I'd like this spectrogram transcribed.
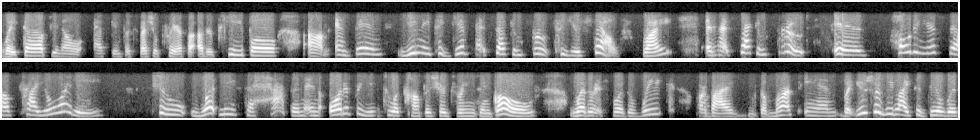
wake up, you know, asking for special prayer for other people. Um, and then you need to give that second fruit to yourself, right? And that second fruit is holding yourself priority to what needs to happen in order for you to accomplish your dreams and goals, whether it's for the week or by the month end, but usually we like to deal with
